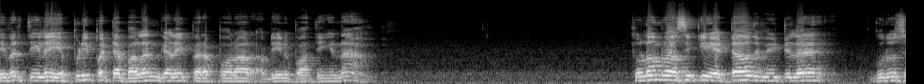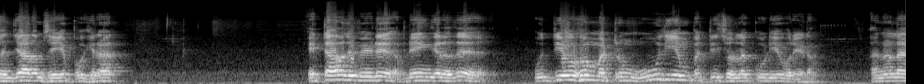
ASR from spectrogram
நிவர்த்தியில் எப்படிப்பட்ட பலன்களை பெறப்போகிறார் அப்படின்னு பார்த்தீங்கன்னா துலாம் ராசிக்கு எட்டாவது வீட்டில் குரு சஞ்சாரம் செய்ய போகிறார். எட்டாவது வீடு அப்படிங்கிறது உத்தியோகம் மற்றும் ஊதியம் பற்றி சொல்லக்கூடிய ஒரு இடம். அதனால்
